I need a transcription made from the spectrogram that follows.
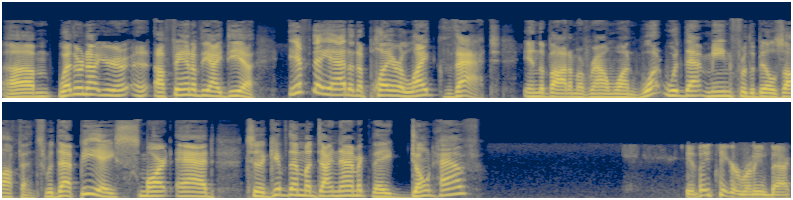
Um, whether or not you're a fan of the idea, if they added a player like that in the bottom of round one, what would that mean for the Bills' offense? Would that be a smart ad to give them a dynamic they don't have? If they take a running back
